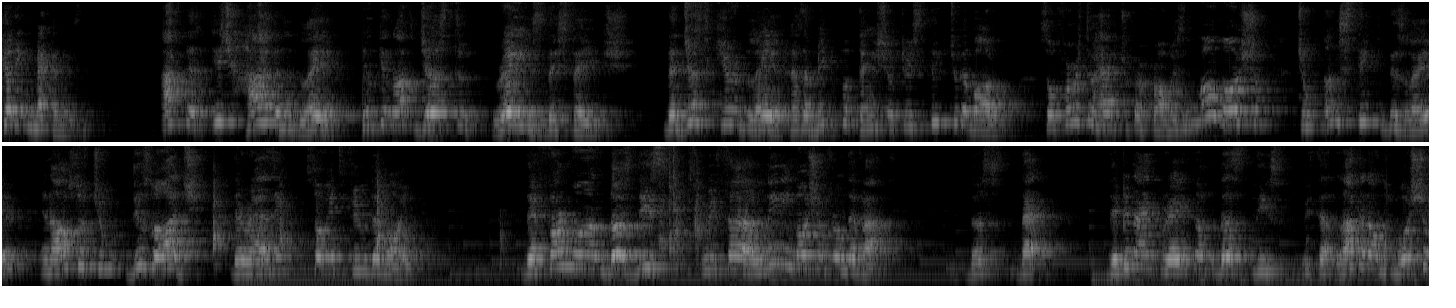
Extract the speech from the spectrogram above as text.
cutting mechanism. After each hardened layer, you cannot just raise the stage. The just cured layer has a big potential to stick to the bottom. So first you have to perform a small motion to unstick this layer and also to dislodge the resin so it fills the void. The Form 1 does this with a leaning motion from the vat. Does that. The B9 Creator does this with a lateral motion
